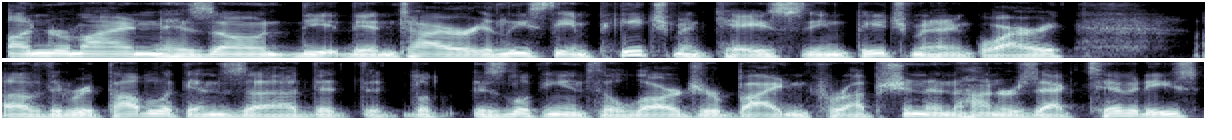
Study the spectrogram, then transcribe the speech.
undermine his own, the, the entire, at least the impeachment case, the impeachment inquiry of the Republicans uh, that, that look, is looking into the larger Biden corruption and Hunter's activities.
